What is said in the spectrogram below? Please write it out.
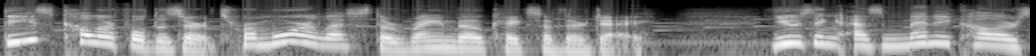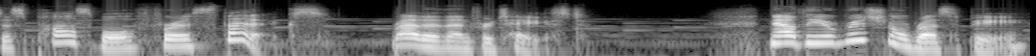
These colorful desserts were more or less the rainbow cakes of their day, using as many colors as possible for aesthetics rather than for taste. Now, the original recipe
